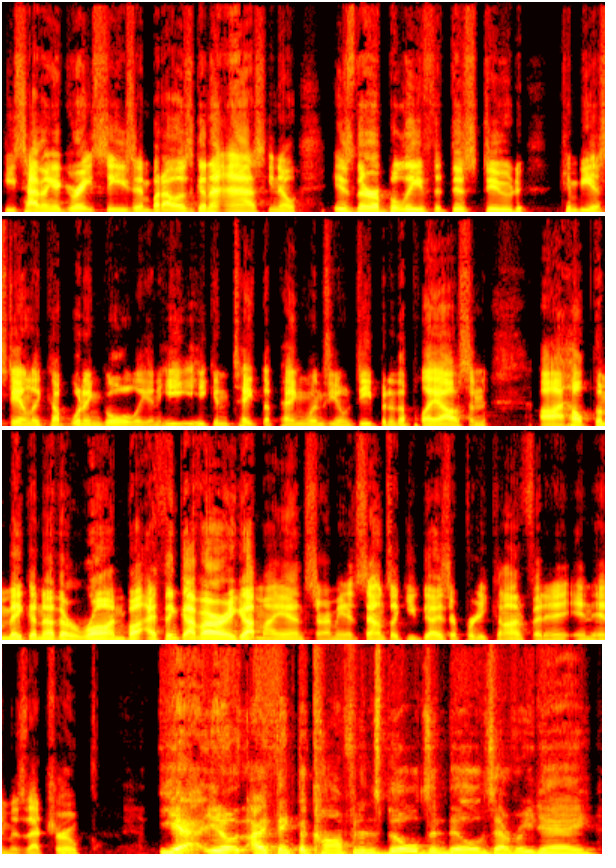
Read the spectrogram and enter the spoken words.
He's having a great season, but I was going to ask, you know, is there a belief that this dude can be a Stanley Cup winning goalie and he he can take the Penguins, you know, deep into the playoffs and uh, help them make another run? But I think I've already got my answer. I mean, it sounds like you guys are pretty confident in him. Is that true? Yeah, you know, I think the confidence builds and builds every day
